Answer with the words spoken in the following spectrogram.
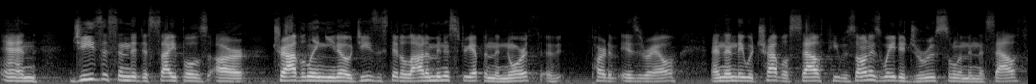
And Jesus and the disciples are traveling. You know, Jesus did a lot of ministry up in the north of, part of Israel. And then they would travel south. He was on his way to Jerusalem in the south.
